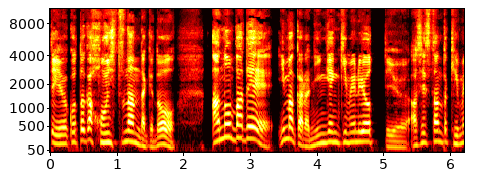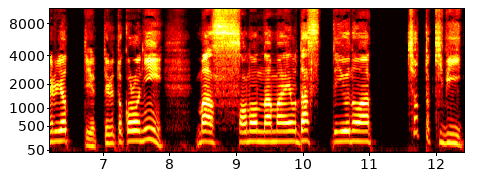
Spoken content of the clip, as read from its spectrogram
ていうことが本質なんだけど、あの場で今から人間決めるよっていう、アシスタント決めるよって言ってるところに、まあ、その名前を出すっていうのは、ちょっと厳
